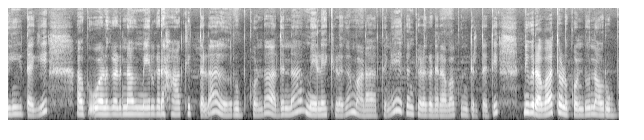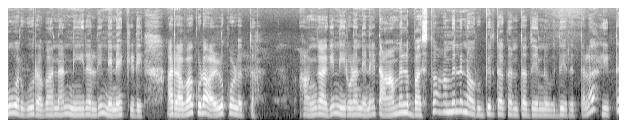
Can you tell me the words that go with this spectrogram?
ನೀಟಾಗಿ ಒಳಗಡೆ ನಾವು ಮೇಲ್ಗಡೆ ಹಾಕಿತ್ತಲ್ಲ, ರುಬ್ಕೊಂಡು ಅದನ್ನು ಮೇಲೆ ಕೆಳಗೆ ಮಾಡಾತೀನಿ ಯಾಕಂದ್ರೆ ಕೆಳಗಡೆ ರವೆ ಕುಂತಿರ್ತೈತಿ. ನೀವು ರವೆ ತೊಳ್ಕೊಂಡು ನಾವು ರುಬ್ಬುವರೆಗೂ ರವಾನ ನೀರಲ್ಲಿ ನೆನೆಕಿಡಿ. ಆ ರವೆ ಕೂಡ ಅಳ್ಕೊಳ್ಳುತ್ತೆ. ಹಾಗಾಗಿ ನೀರೊಳಗೆ ನೆನೆಟ್ಟು ಆಮೇಲೆ ಬಸ್ದು ಆಮೇಲೆ ನಾವು ರುಬ್ಬಿರ್ತಕ್ಕಂಥದ್ದು ಏನು ಇದು ಇರುತ್ತಲ್ಲ, ಹಿಟ್ಟು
